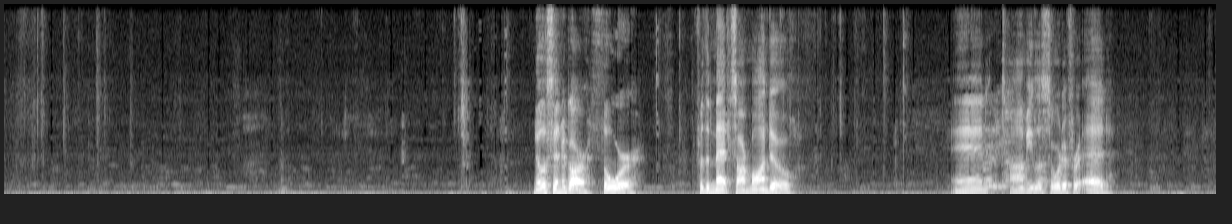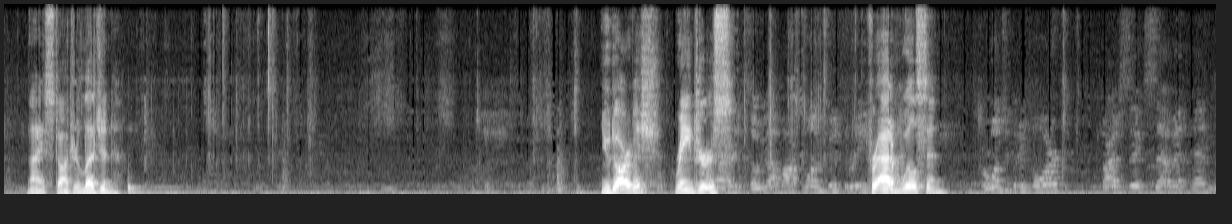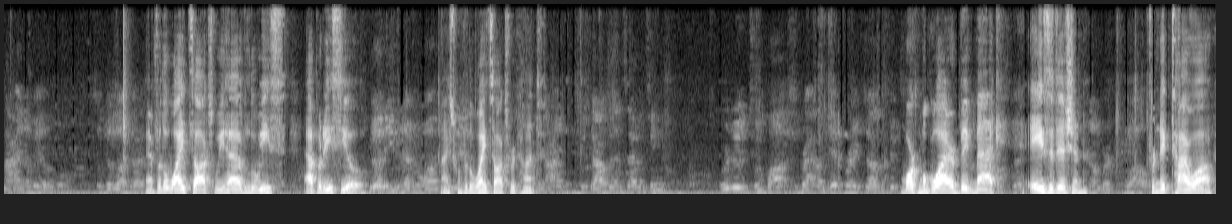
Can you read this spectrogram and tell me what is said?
Noah Syndergaard, Thor for the Mets. Armando. And Tommy Lasorda for Ed. Nice, Dodger legend. Yu Darvish, Rangers for Adam Wilson. And for the White Sox, we have Luis Aparicio. Nice one for the White Sox, Rick Hunt. 2017. We're doing two box random hit break. 2015 Mark McGwire, Big Mac, A's edition for Nick Tywalk.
